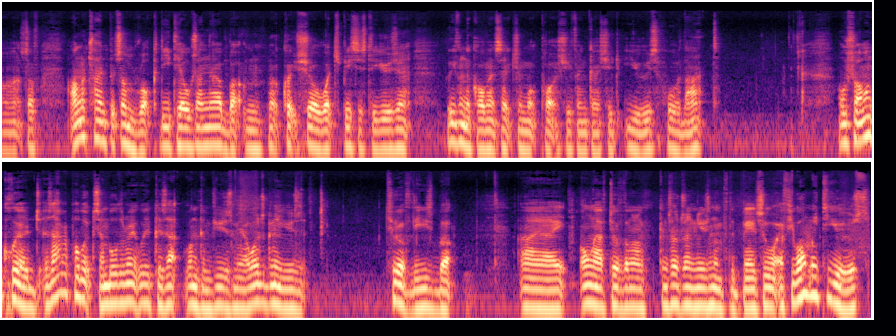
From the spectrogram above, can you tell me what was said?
all that stuff. I'm gonna try and put some rock details in there, but I'm not quite sure which pieces to use yet. Leave in the comment section what parts you think I should use for that. Also, I'm unclear, is that Republic symbol the right way? Because that one confuses me. I was going to use two of these, but I only have two of them I'm considering using them for the bed. So if you want me to use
